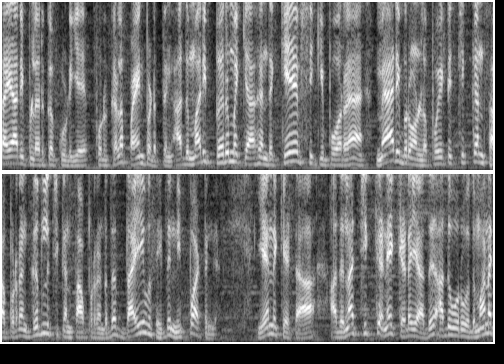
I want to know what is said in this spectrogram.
தயாரிப்பில் இருக்கக்கூடிய பொருட்களை பயன்படுத்துங்க. அது மாதிரி பெருமைக்காக இந்த கேஎஃப்சிக்கு போகிறேன் மேரி ப்ரௌனில் போயிட்டு சிக்கன் சாப்பிட்றேன் கிரில் சிக்கன் சாப்பிட்றேன்றதை தயவு செய்து நிப்பாட்டுங்க. ஏன்னு கேட்டால் அதெல்லாம் சிக்கனே கிடையாது. அது ஒரு விதமான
